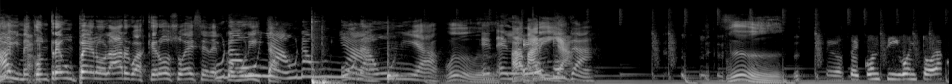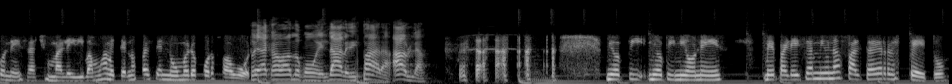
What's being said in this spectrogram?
Ay, me encontré un pelo largo asqueroso ese del Una comunista. uña, una uña. Una uña. uh, En, en la amarilla. Uh. Pero estoy contigo en todas con esa, Chuma Lady. Vamos a meternos para ese número, por favor. Estoy acabando con él. Dale, dispara, habla. Mi, opi- mi opinión es, me parece a mí una falta de respeto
